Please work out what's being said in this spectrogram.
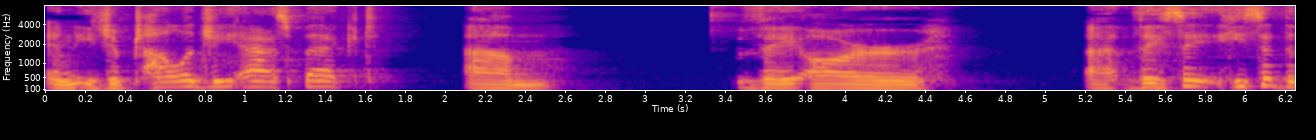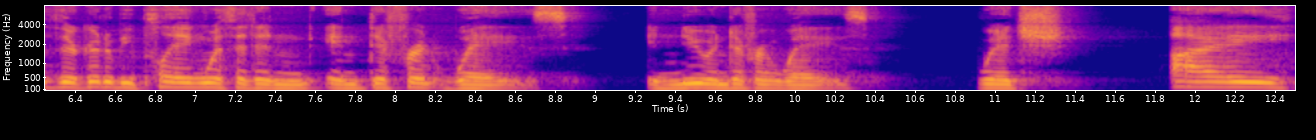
and Egyptology aspect. Um, they are, uh, they say, he said that they're going to be playing with it in, in different ways, in new and different ways, which I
